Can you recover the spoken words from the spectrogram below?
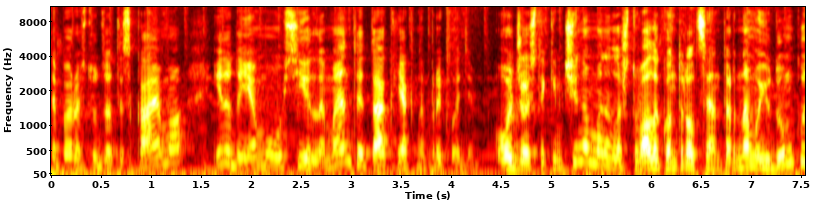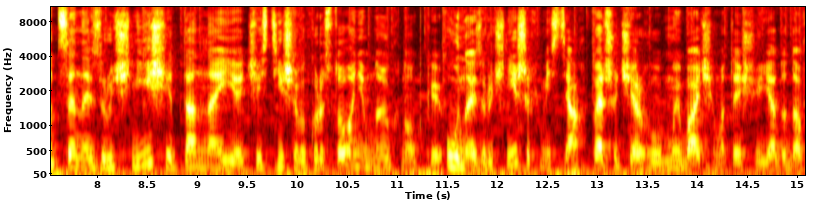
Тепер ось тут затискаємо і додаємо усі елементи, так як на прикладі. Отже, ось таким чином ми налаштували контрол-центр. На мою думку, це найзручніші та найчастіше використовані мною кнопки у найзручніших місцях. В першу чергу ми бачимо те, що я додав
